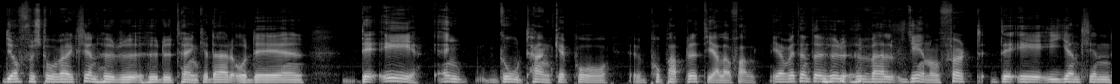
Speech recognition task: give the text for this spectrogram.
Jag förstår verkligen hur, hur du tänker där och det, det är en god tanke på, på pappret i alla fall. Jag vet inte hur, hur väl genomfört det är egentligen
